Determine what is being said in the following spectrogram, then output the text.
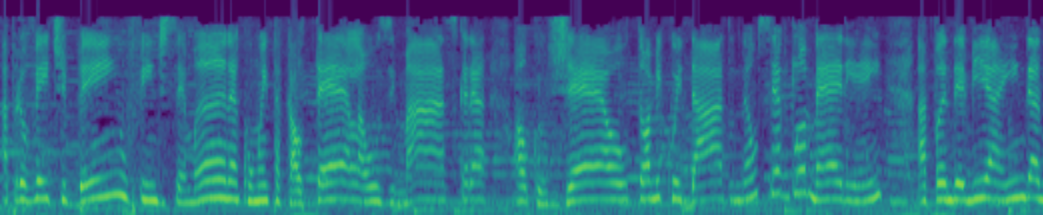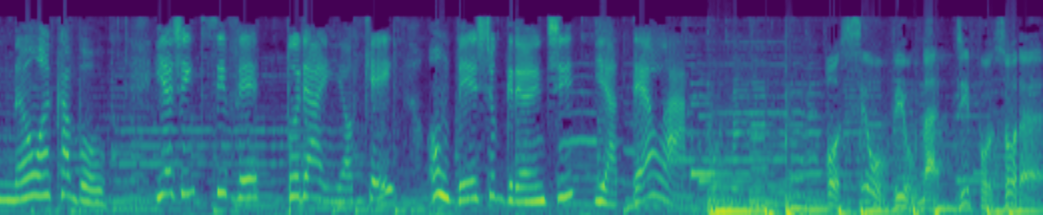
Aproveite bem o fim de semana com muita cautela. Use máscara, álcool gel. Tome cuidado, não se aglomere, hein? A pandemia ainda não acabou. E a gente se vê por aí, ok? Um beijo grande e até lá. Você ouviu na Difusora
